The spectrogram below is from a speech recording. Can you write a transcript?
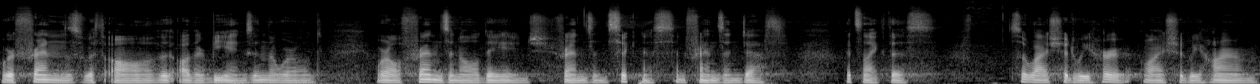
we're friends with all the other beings in the world. We're all friends in old age, friends in sickness, and friends in death. It's like this. So, why should we hurt? Why should we harm?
